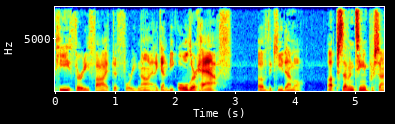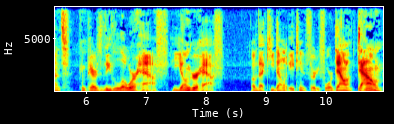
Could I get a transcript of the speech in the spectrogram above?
P35 to 49, again, the older half of the key demo, up 17% compared to the lower half, younger half of that key demo, 18 to 34, down, down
